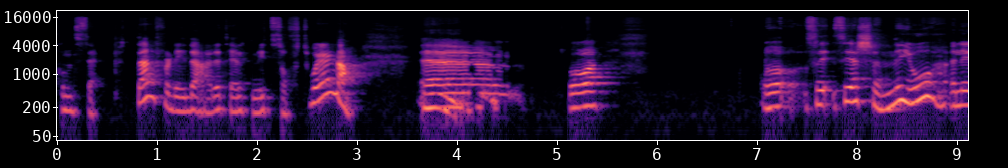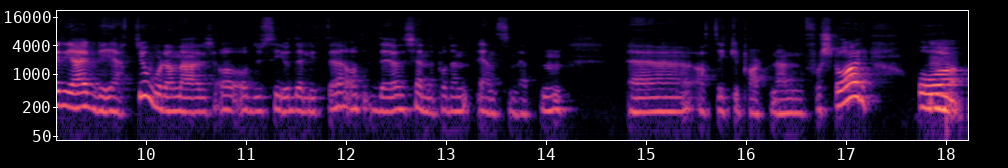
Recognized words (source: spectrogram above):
konseptet, fordi det er et helt nytt software, da. Mm. Eh, og, og så, så, jeg skjønner jo, eller jeg vet jo hvordan det er, og, og du sier jo det litt, det, og det å kjenne på den ensomheten eh, at ikke partneren forstår. Og mm.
